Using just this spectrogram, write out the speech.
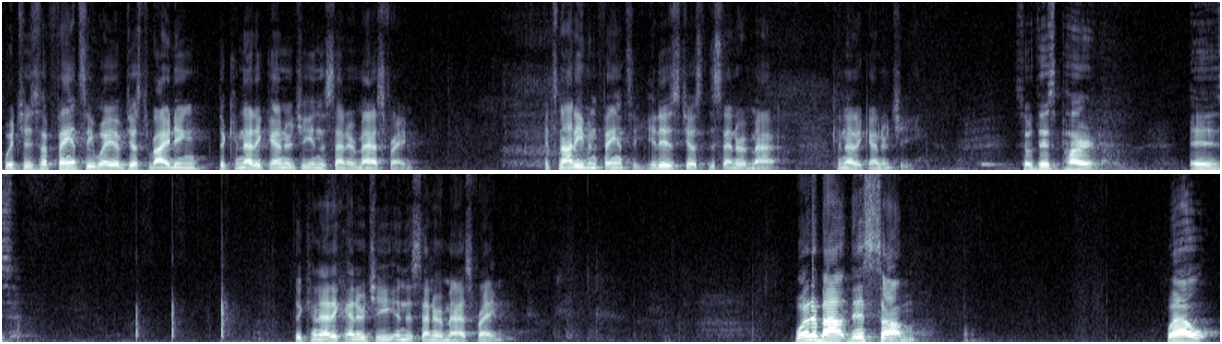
which is a fancy way of just writing the kinetic energy in the center of mass frame. It's not even fancy. It is just the center of kinetic energy. So this part is the kinetic energy in the center of mass frame. What about this sum? Well,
